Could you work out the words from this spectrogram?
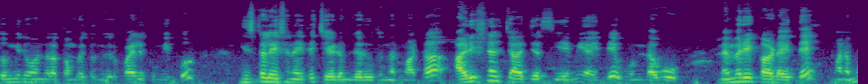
తొమ్మిది వందల తొంభై తొమ్మిది రూపాయలకు మీకు ఇన్స్టలేషన్ అయితే చేయడం జరుగుతుందనమాట అడిషనల్ ఛార్జెస్ ఏమీ అయితే ఉండవు. మెమరీ కార్డ్ అయితే మనము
